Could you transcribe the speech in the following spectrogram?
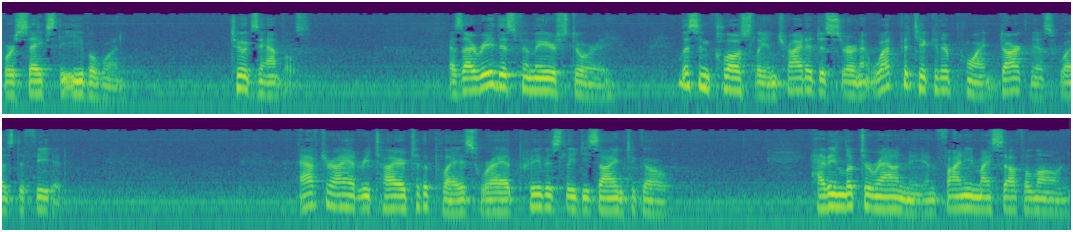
forsakes the evil one. Two examples. As I read this familiar story, listen closely and try to discern at what particular point darkness was defeated. After I had retired to the place where I had previously designed to go, having looked around me and finding myself alone,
